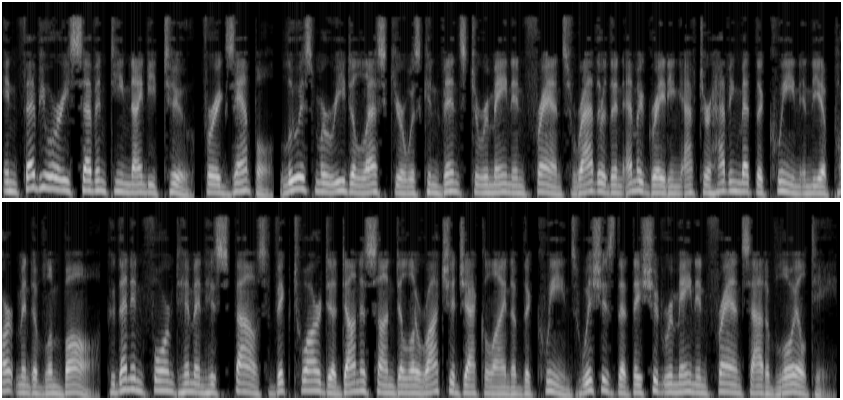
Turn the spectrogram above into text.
In February 1792, for example, Louis-Marie de Lescure was convinced to remain in France rather than emigrating after having met the Queen in the apartment of Lamballe, who then informed him and his spouse Victoire de Donnissan de la Rochejaquelein of the Queen's wishes that they should remain in France out of loyalty.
